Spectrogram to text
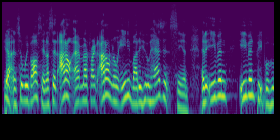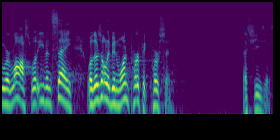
yeah, and so we've all sinned. I said, I don't, as a matter of fact, I don't know anybody who hasn't sinned. And even, even people who are lost will even say, well, there's only been one perfect person. That's Jesus.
